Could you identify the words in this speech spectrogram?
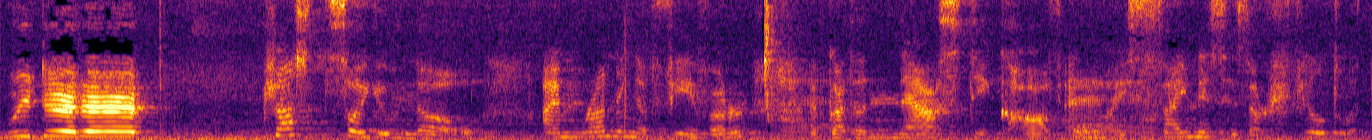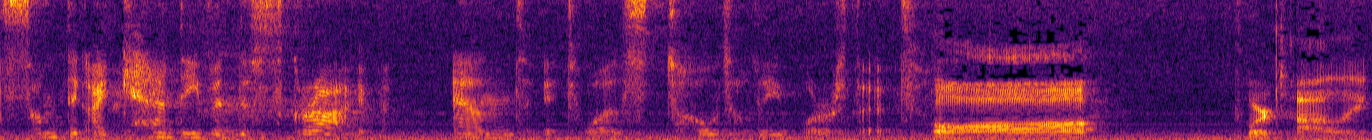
We did it! Just so you know, I'm running a fever, I've got a nasty cough, and oh. my sinuses are filled with something I can't even describe. And it was totally worth it. Aww. Poor Tali.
